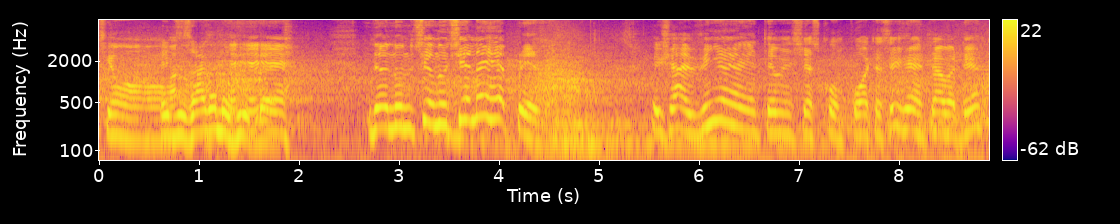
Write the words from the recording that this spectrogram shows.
Tinha um, Ele deságua no Rio é, é. não, tinha, não tinha nem represa. Eu já vinha, então, as comportas, assim, já entrava dentro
